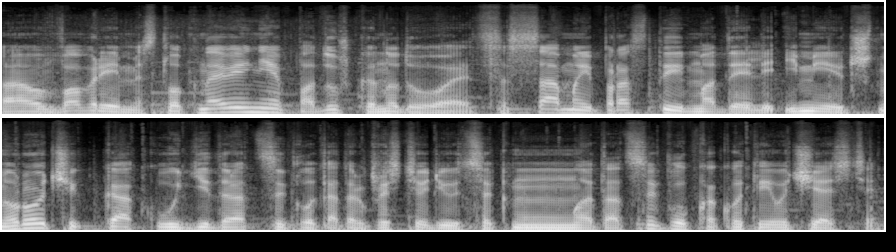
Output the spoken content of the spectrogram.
А во время столкновения подушка надувается. Самые простые модели имеют шнурочек, как у гидроцикла, который пристегивается к мотоциклу в какой-то его части.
